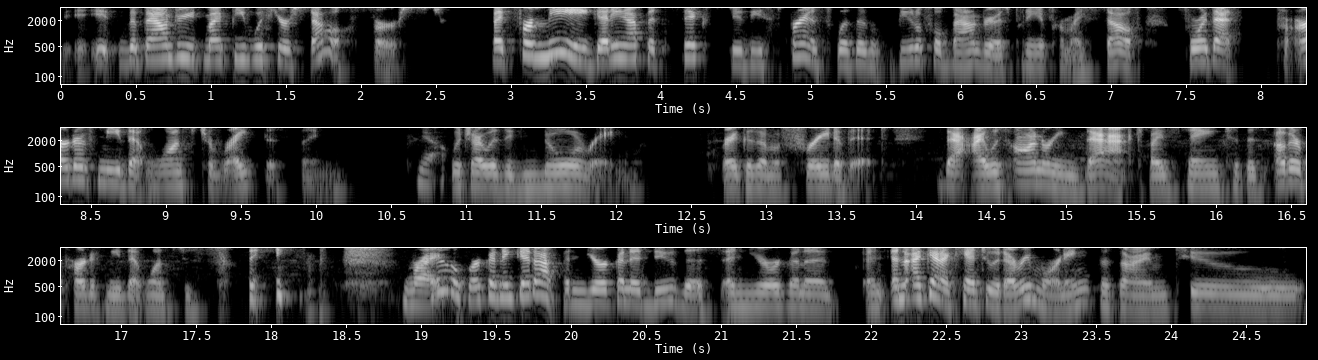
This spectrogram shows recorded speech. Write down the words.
it, the boundary might be with yourself first. Like for me getting up at six to do these sprints was a beautiful boundary i was putting it for myself for that part of me that wants to write this thing Yeah. which i was ignoring right because i'm afraid of it that i was honoring that by saying to this other part of me that wants to sleep right no, we're going to get up and you're going to do this and you're going to, and, and again, I can't do it every morning because I'm too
